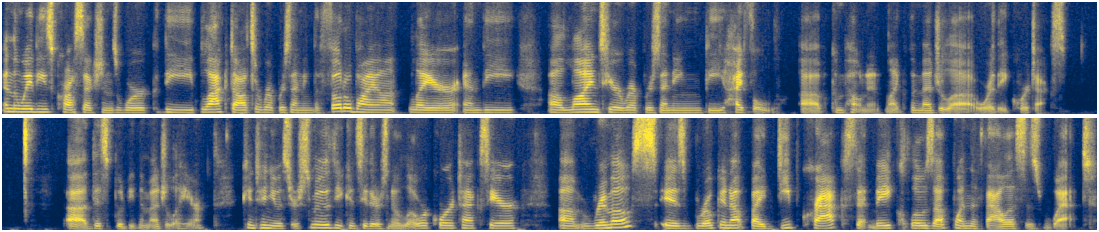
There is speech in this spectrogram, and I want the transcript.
And the way these cross sections work, the black dots are representing the photobiont layer, and the uh, lines here representing the hyphal uh, component, like the medulla or the cortex. Uh, this would be the medulla here. Continuous or smooth, you can see there's no lower cortex here. Um, rimose is broken up by deep cracks that may close up when the thallus is wet.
